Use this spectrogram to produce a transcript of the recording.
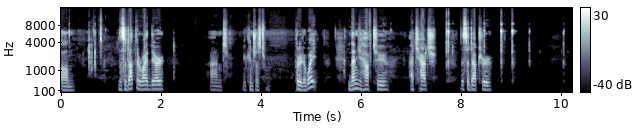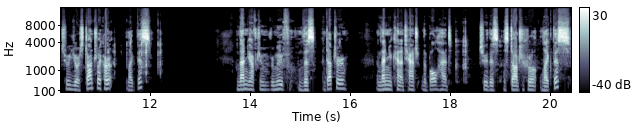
um, this adapter right there and you can just put it away. And then you have to attach this adapter to your star tracker like this. And then you have to remove this adapter and then you can attach the ball head to this star tracker like this.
